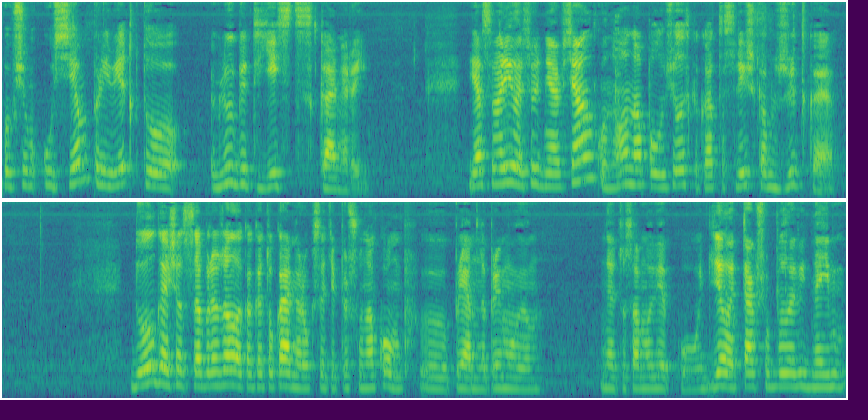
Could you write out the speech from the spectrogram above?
В общем, усем привет, кто любит есть с камерой. Я сварила сегодня овсянку, но она получилась какая-то слишком жидкая. Долго я сейчас соображала, как эту камеру, кстати, пишу на комп, э, прям напрямую, на эту самую вебку, делать так, чтобы было видно и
